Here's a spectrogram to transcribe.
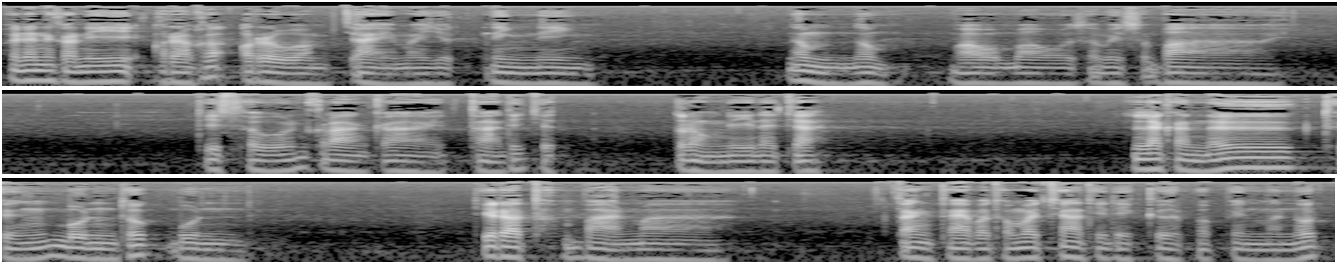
เพราะนั้นคราวนี้เราก็รวมใจมาหยุดนิ่งๆนนุ่มๆเบาๆสบายๆที่ศูนย์กลางกายฐานที่เจ็ดตรงนี้นะจ๊ะ และก็นึกถึงบุญทุกบุญ ที่เราทำผ่านมา ตั้งแต่ปฐมชาติที่ได้เกิดมาเป็นมนุษย์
